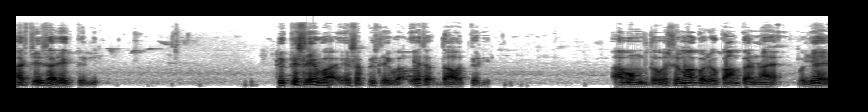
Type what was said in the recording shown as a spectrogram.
ہر چیز ہر ایک کے لیے تو کس لیے ہوا یہ سب کس لیے ہوا یہ سب دعوت کے لیے اب مسلمہ کو جو کام کرنا ہے وہ یہ ہے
